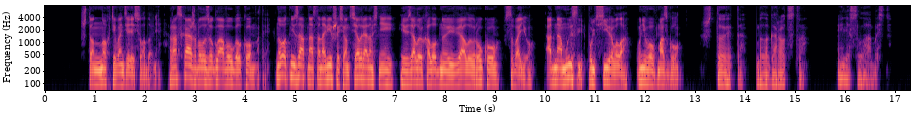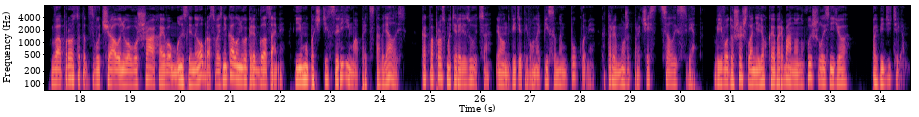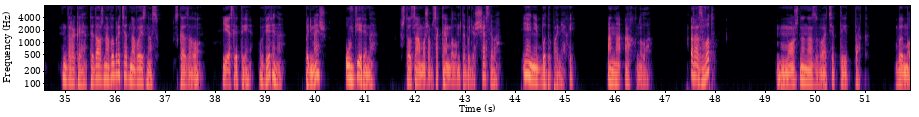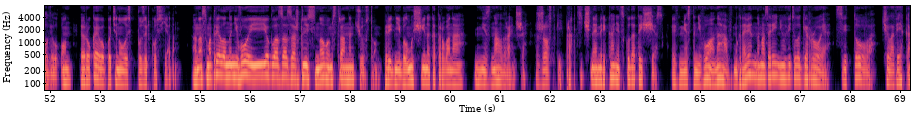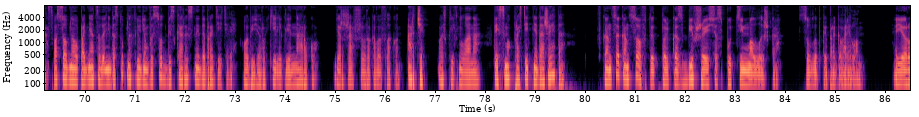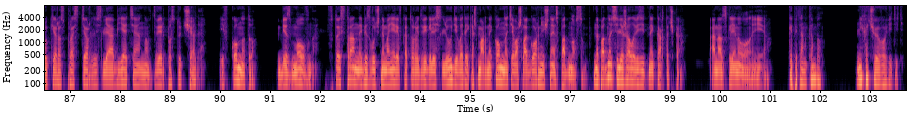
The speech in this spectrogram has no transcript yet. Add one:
что ногти вонзились в ладони. Расхаживал из угла в угол комнаты. Но вот внезапно остановившись, он сел рядом с ней и взял ее холодную и вялую руку в свою. Одна мысль пульсировала у него в мозгу. Что это? Благородство или слабость? Вопрос этот звучал у него в ушах, а его мысленный образ возникал у него перед глазами. Ему почти зримо представлялось, как вопрос материализуется, и он видит его написанным буквами, которые может прочесть целый свет. В его душе шла нелегкая борьба, но он вышел из нее победителем. «Дорогая, ты должна выбрать одного из нас», – сказал он. «Если ты уверена, Понимаешь? Уверена, что замужем за Кэмпбеллом ты будешь счастлива. Я не буду помехой. Она ахнула. Развод? Можно назвать это и так. Вымолвил он, и рука его потянулась к пузырьку с ядом. Она смотрела на него, и ее глаза зажглись новым странным чувством. Перед ней был мужчина, которого она не знал раньше. Жесткий, практичный американец куда-то исчез. Вместо него она в мгновенном озарении увидела героя, святого, человека, способного подняться до недоступных людям высот бескорыстной добродетели. Обе ее руки легли на руку, державшую роковой флакон. «Арчи!» – воскликнула она. «Ты смог простить мне даже это?» «В конце концов, ты только сбившаяся с пути малышка», – с улыбкой проговорил он. Ее руки распростерлись для объятия, но в дверь постучали и в комнату, безмолвно, в той странной беззвучной манере, в которой двигались люди в этой кошмарной комнате, вошла горничная с подносом. На подносе лежала визитная карточка. Она взглянула на нее. «Капитан Кэмпбелл? Не хочу его видеть».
